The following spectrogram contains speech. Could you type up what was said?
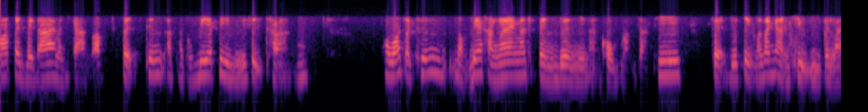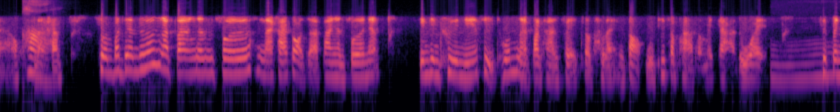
ว่าเป็นไปได้เหมือนกันว่าเฟดขึ้นอัตราดอกเบี้ยปีนี้สี่ครั้ง เพราะว่าจะขึ้นดอกเบี้ยครั้งแรกน่าจะเป็นเดือนมีนาคมหลังจากที่เฟดยุติมาตรการ QE ไปแล้วค่ะนะคะ ส่วนประเด็นเรื่องอัตราเงินเฟ้อนะคะ ก่อนจะอัตราเงินเฟ้อเนี่ยจริงๆคืนนี้สี่ทุ่มเนี่ยประธานเฟดจะแถลงต่อวุฒิสภาสหรัฐอเมริกาด้วยอืมคือเป็น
